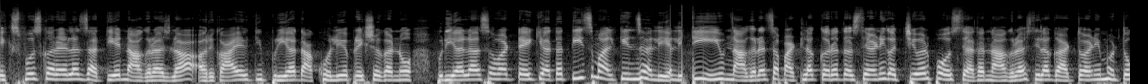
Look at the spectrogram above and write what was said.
एक्सपोज करायला जाते नागराजला. अरे काय ती प्रिया दाखवली आहे प्रेक्षकांनो. प्रियाला असं वाटतंय की आता तीच मालकीन झाली आहे ती नागराजचा पाठलाग करत असते आणि गच्चीवर पोहोचते. आता नागराज तिला गाठतो आणि म्हणतो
